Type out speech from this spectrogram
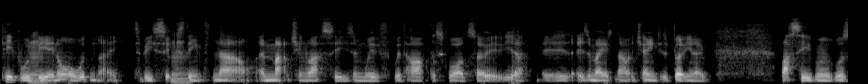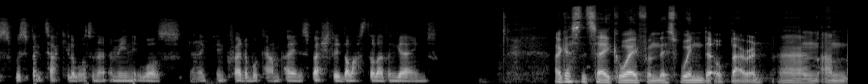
people would mm. be in awe, wouldn't they, to be 16th mm. now and matching last season with with half the squad. So it, yeah, it is amazing how it changes. But you know, last season was was spectacular, wasn't it? I mean, it was an incredible campaign, especially the last 11 games. I guess the takeaway from this window, Beren, um, and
